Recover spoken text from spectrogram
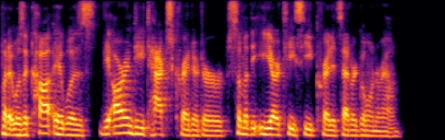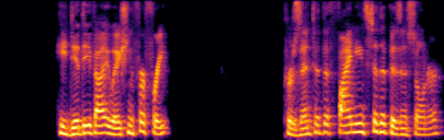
but it was a co- it was the R&D tax credit or some of the ERTC credits that are going around. He did the evaluation for free, presented the findings to the business owner,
